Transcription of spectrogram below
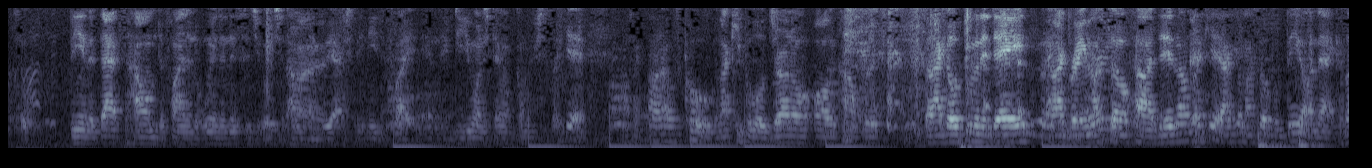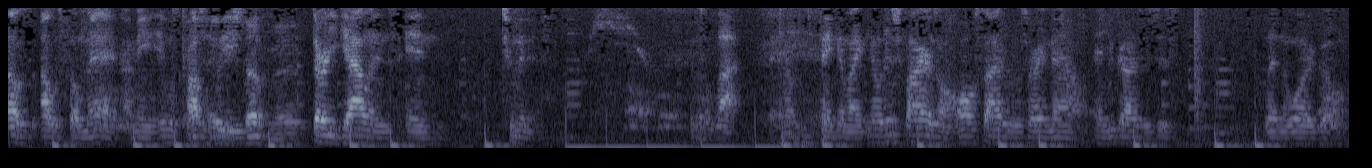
So being that that's how I'm defining the win in this situation, I don't think we actually need to fight. And do you understand where I'm coming from? She's like, yeah. I was like, oh, that was cool. And I keep a little journal, all the conflicts that I go through in a day, and I grade myself how I did. And I was like, yeah, I give myself a B on that because I was I was so mad. I mean, it was probably stuff, man. 30 gallons in two minutes. It was a lot. And I'm thinking like, yo, there's fires on all sides of us right now, and you guys is just letting the water go.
